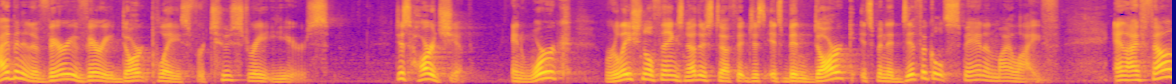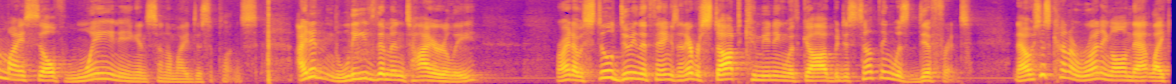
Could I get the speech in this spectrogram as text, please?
I've been in a very, very dark place for two straight years. Just hardship and work, relational things, and other stuff that just, it's been dark. It's been a difficult span in my life. And I found myself waning in some of my disciplines. I didn't leave them entirely, right? I was still doing the things. I never stopped communing with God, but just something was different. Now I was just kind of running on that like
